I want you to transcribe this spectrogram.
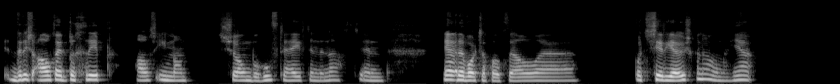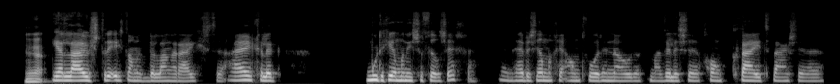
er is altijd begrip als iemand zo'n behoefte heeft in de nacht. En ja, dat wordt toch ook wel uh, wordt serieus genomen. Ja. Ja. ja, luisteren is dan het belangrijkste. Eigenlijk moet ik helemaal niet zoveel zeggen. En hebben ze helemaal geen antwoorden nodig, maar willen ze gewoon kwijt waar ze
